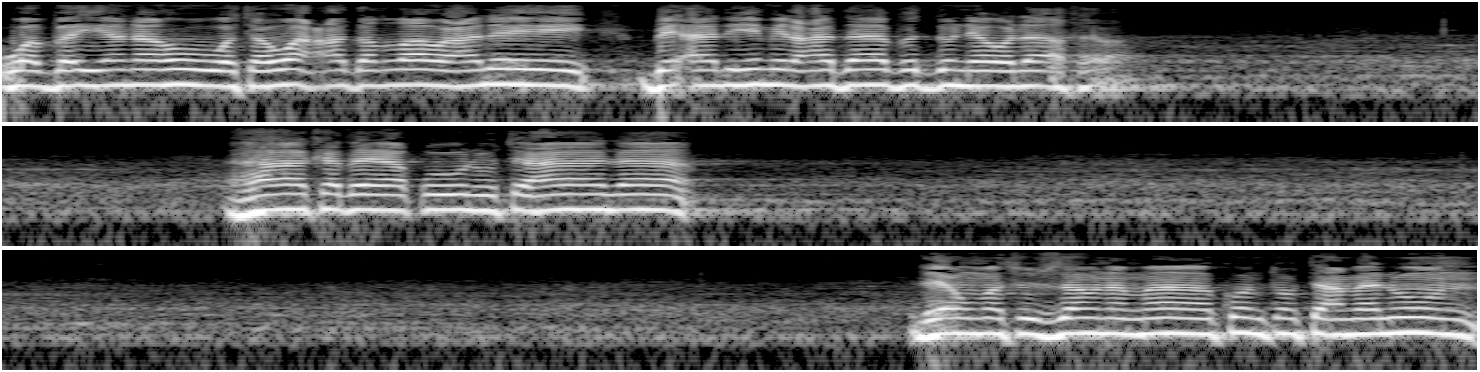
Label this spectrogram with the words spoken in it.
وبينه وتوعد الله عليه بأليم العذاب في الدنيا والآخرة. هكذا يقول تعالى اليوم تجزون ما كنتم تعملون.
